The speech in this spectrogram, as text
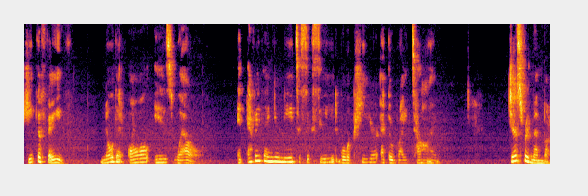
Keep the faith. Know that all is well, and everything you need to succeed will appear at the right time. Just remember,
